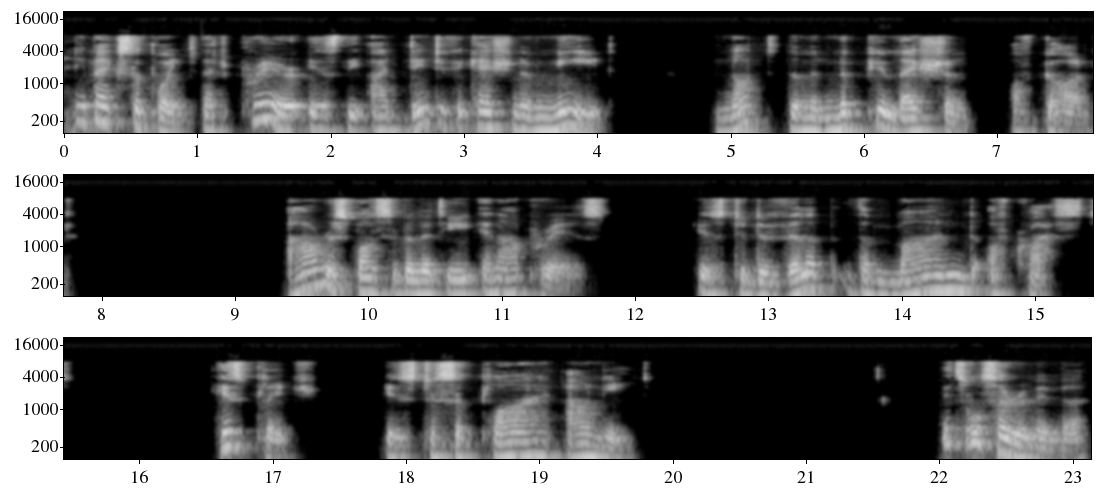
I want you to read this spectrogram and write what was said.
And he makes the point that prayer is the identification of need, not the manipulation of God. Our responsibility in our prayers is to develop the mind of Christ. His pledge is to supply our need. Let's also remember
